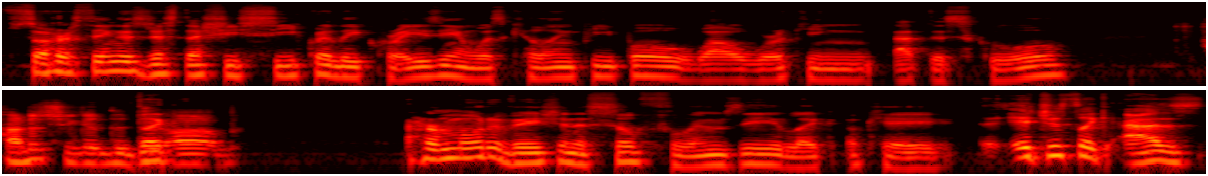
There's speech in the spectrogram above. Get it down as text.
So her thing is just that she's secretly crazy and was killing people while working at this school. How did she get the Like- job? Her motivation is so flimsy. Like, okay, it's just like as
